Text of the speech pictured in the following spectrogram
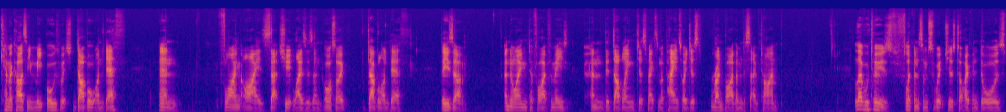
kamikaze meatballs which double on death, and flying eyes that shoot lasers and also double on death. These are annoying to fight for me, and the doubling just makes them a pain, so I just run by them to save time. Level 2 is flipping some switches to open doors,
